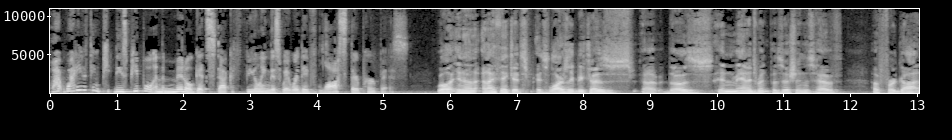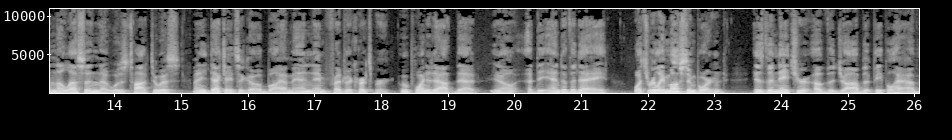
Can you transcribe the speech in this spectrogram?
why, why do you think p- these people in the middle get stuck feeling this way where they've lost their purpose? Well, you know, and I think it's it's largely because uh, those in management positions have have forgotten the lesson that was taught to us many decades ago by a man named Frederick Herzberg, who pointed out that you know, at the end of the day, what's really most important is the nature of the job that people have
